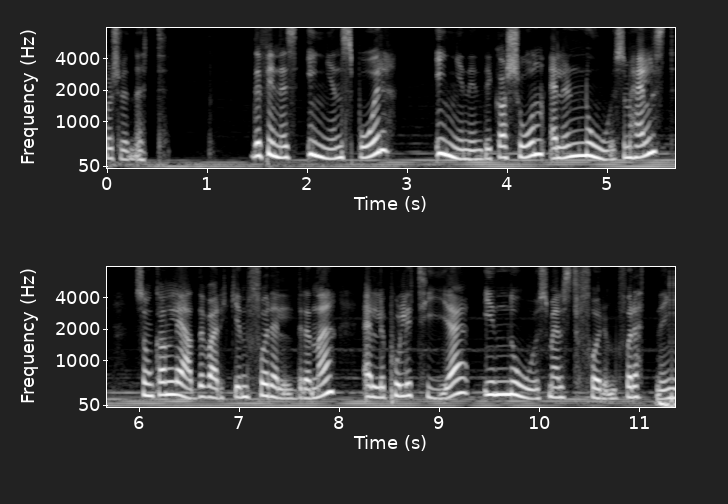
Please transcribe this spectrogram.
forsvunnet. Det finnes ingen spor, ingen indikasjon eller noe som helst som kan lede verken foreldrene eller politiet i noe som helst form for retning.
